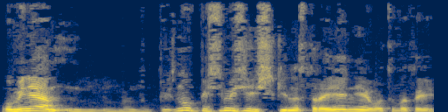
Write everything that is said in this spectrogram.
у меня ну, пессимистические настроения вот в этой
